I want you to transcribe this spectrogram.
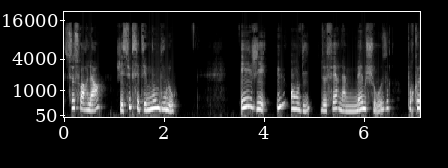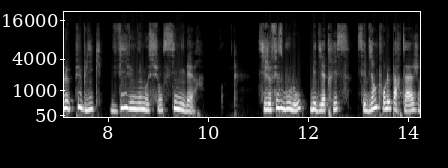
Ce soir-là, j'ai su que c'était mon boulot. Et j'ai eu envie de faire la même chose pour que le public vive une émotion similaire. Si je fais ce boulot, médiatrice, c'est bien pour le partage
